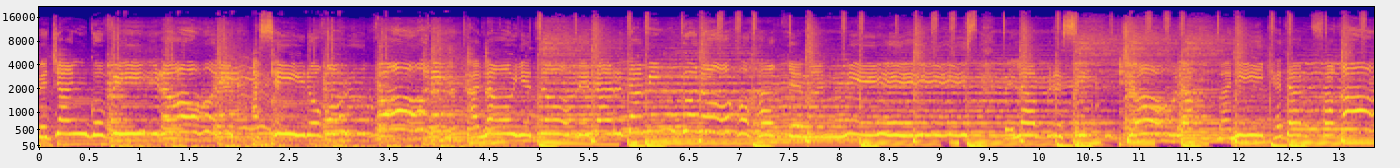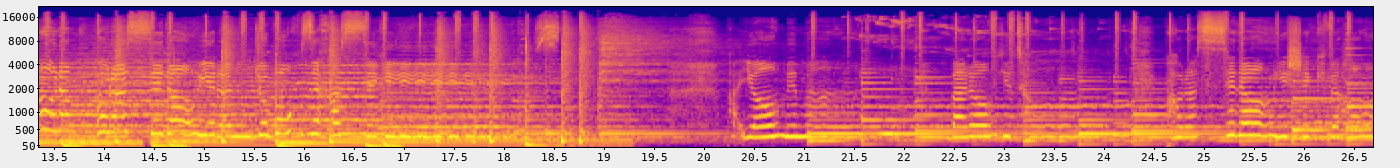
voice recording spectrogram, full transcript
به جنگ و ویرانی اسیر و قربانی طلای دار دردم این گناه و حق من نیست. به لب رسید جانم منی که در فقانم پر از صدای رنج و بغض خستگیست پیام من برای تو پر از صدای شکوه های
